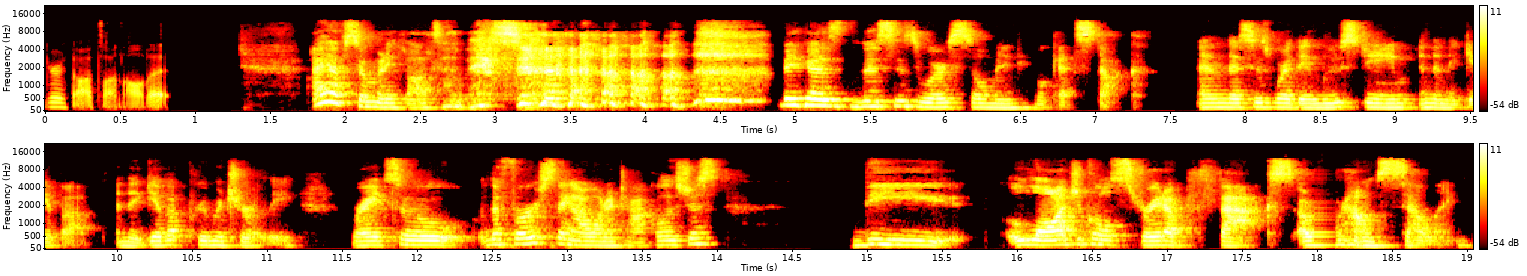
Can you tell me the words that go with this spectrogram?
your thoughts on all of it. I have so many thoughts on this because this is where so many people get stuck. And this is where they lose steam and then they give up and they give up prematurely, right? So, the first thing I want to tackle is just the logical, straight up facts around selling.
